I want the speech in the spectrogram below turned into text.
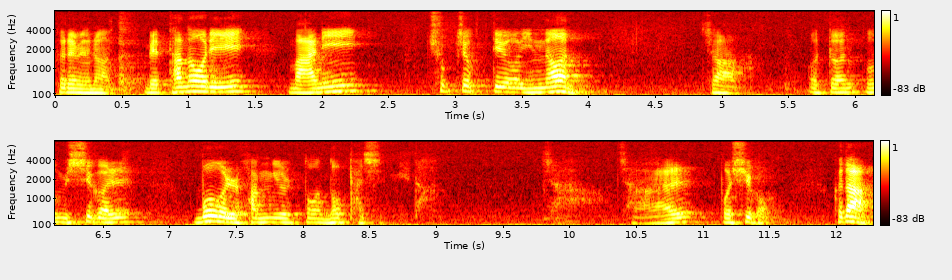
그러면은 메탄올이 많이 축적되어 있는 자 어떤 음식을 먹을 확률도 높아집니다. 자, 잘 보시고 그 다음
